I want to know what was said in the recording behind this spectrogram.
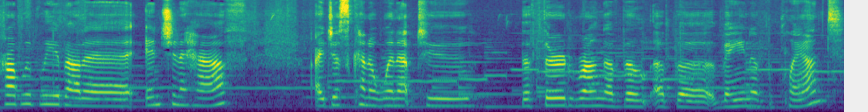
probably about an inch and a half I just kind of went up to the third rung of the, of the vein of the plant.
